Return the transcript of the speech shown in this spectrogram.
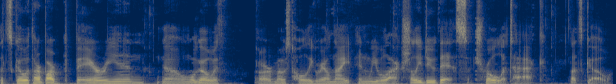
let's go with our barbarian. No, we'll go with our most holy grail knight, and we will actually do this, a troll attack. Let's go.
